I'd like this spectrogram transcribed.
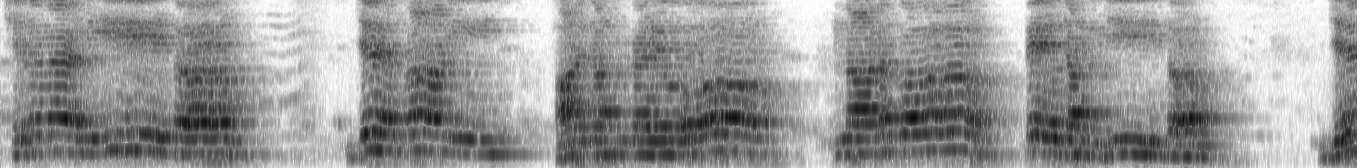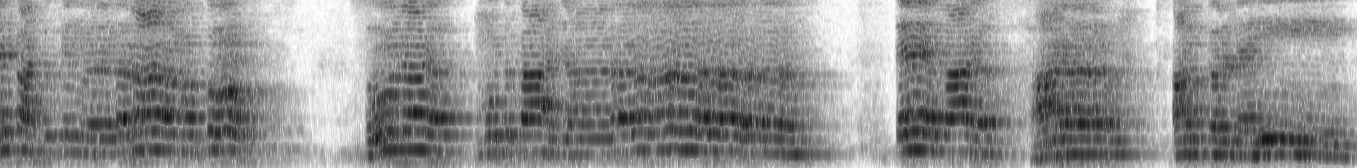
ਛਿਨ ਮੈਂ ਮੀਤ। ਜੇ ਪ੍ਰਾਣੀ ਹਰ ਜਸ ਕਹਿਓ, ਨਾਨਕ ਤੇ ਜਗ ਜੀਤ। ਜੇ ਘਟ ਸਿਮਰਨ ਰਾਮ ਕੋ, ਸੋ ਨਰ ਮੁਕਤਾ ਜਾਣ। ਤੇ ਨਰ ਹਰ ਅੰਤਰ ਨਹੀਂ,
